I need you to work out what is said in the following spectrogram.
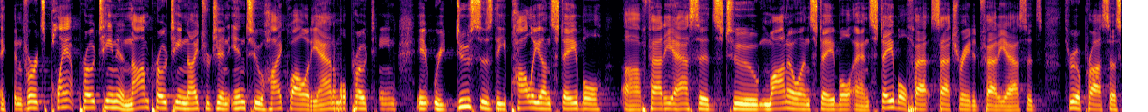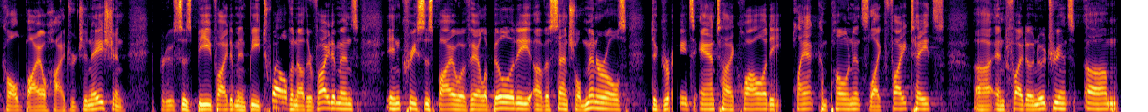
It converts plant protein and non-protein nitrogen into high-quality animal protein. It reduces the polyunsaturated uh, fatty acids to monounsaturated and stable fat saturated fatty acids through a process called biohydrogenation. Produces B vitamin B12 and other vitamins, increases bioavailability of essential minerals, degrades anti-quality plant components like phytates uh, and phytonutrients, um,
